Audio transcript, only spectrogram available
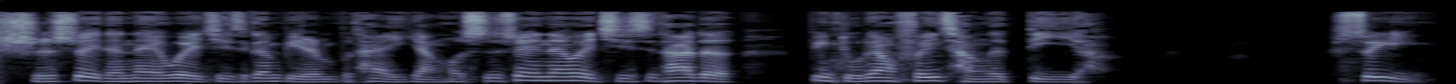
十岁的那位其实跟别人不太一样，哦十岁那位其实他的。病毒量非常的低呀、所以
